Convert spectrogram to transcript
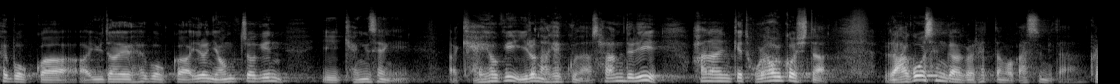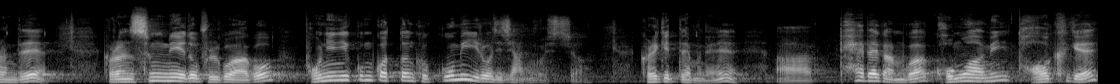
회복과 유다의 회복과 이런 영적인 이 갱생이 개혁이 일어나겠구나. 사람들이 하나님께 돌아올 것이다. 라고 생각을 했던 것 같습니다. 그런데 그런 승리에도 불구하고 본인이 꿈꿨던 그 꿈이 이루어지지 않은 것이죠. 그렇기 때문에 아, 패배감과 공허함이 더 크게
